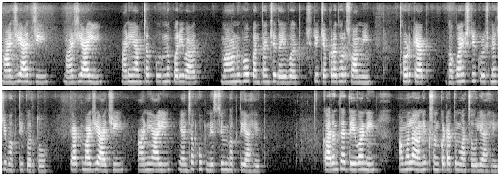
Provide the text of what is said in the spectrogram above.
माझी आजी माझी आई आणि आमचा पूर्ण परिवार महानुभव पंथांचे दैवत श्री चक्रधर स्वामी थोडक्यात भगवान श्रीकृष्णाची भक्ती करतो. त्यात माझी आजी आणि आई यांचा खूप निस्सीम भक्ती आहेत. कारण त्या देवाने आम्हाला अनेक संकटातून वाचवले आहे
